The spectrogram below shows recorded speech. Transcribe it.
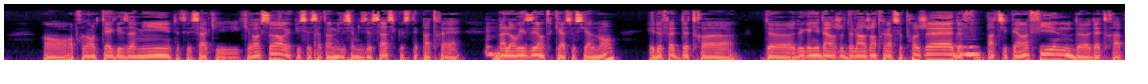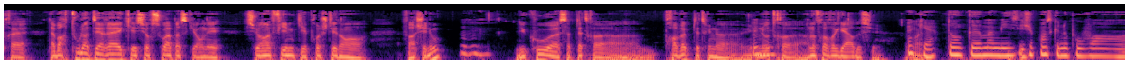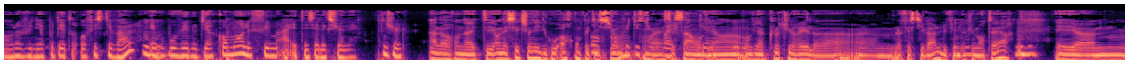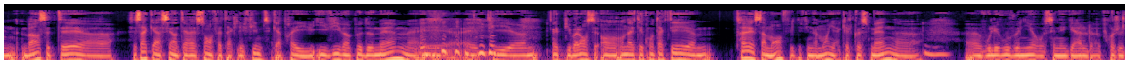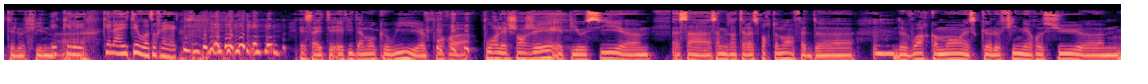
en, en prenant le thé avec des amis, peut-être c'est ça qui, qui ressort. Et puis c'est certains musiciens me disaient ça, c'est que c'était pas très Mhm. valorisé en tout cas socialement. Et le fait d'être euh, de, de gagner de l'argent à travers ce projet, de Mhm. participer à un film, de- d'être après, d'avoir tout l'intérêt qui est sur soi parce qu'on est sur un film qui est projeté dans, enfin chez nous. Mhm. Du coup, euh, ça peut-être euh, provoque peut-être une, une Mhm. autre, un autre regard dessus. Ok. Donc, euh, Mamie, je pense que nous pouvons revenir peut-être au festival et vous pouvez nous dire comment le film a été sélectionné. Jules. Alors on a été, on est sectionné du coup hors compétition. Hors compétition, ouais, ouais, c'est ça. On vient, Mhm. on vient clôturer le, euh, le festival du film Mhm. documentaire. Mhm. Et euh, ben c'était, euh, c'est ça qui est assez intéressant en fait avec les films, c'est qu'après ils, ils vivent un peu d'eux-mêmes. Et, et puis, et puis voilà, on, on- a été contacté très récemment, fi- finalement il y a quelques semaines. euh, euh, Voulez-vous venir au Sénégal euh, projeter le film Et quelle, euh, est- quelle a été votre réaction? Et ça a été évidemment que oui pour pour l'échanger et puis aussi euh, ça ça nous intéresse fortement en fait de Mhm. de voir comment est-ce que le film est reçu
